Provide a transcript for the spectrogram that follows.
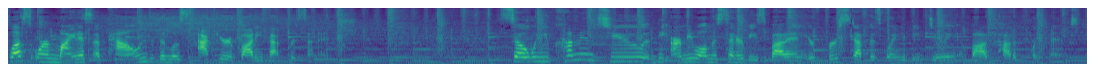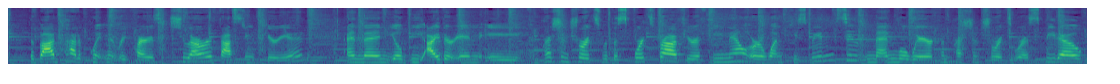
plus or minus a pound the most accurate body fat percentage. So when you come into the Army Wellness Center Wiesbaden, your first step is going to be doing a bod pod appointment. The bod pod appointment requires a two hour fasting period and then you'll be either in a compression shorts with a sports bra if you're a female or a one piece bathing suit. Men will wear compression shorts or a Speedo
